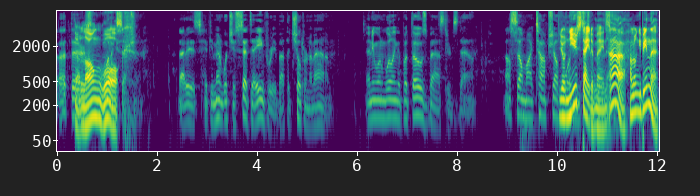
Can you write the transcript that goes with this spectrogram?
But The there's long one walk. exception. That is, if you meant what you said to Avery about the children of Atom. Anyone willing to put those bastards down? I'll sell my top shelf. Your new state of Maine. Ah, how long you been there?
